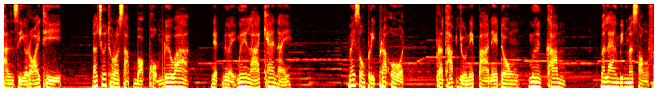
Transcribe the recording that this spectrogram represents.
2,400 ที แล้วช่วยโทรศัพท์บอกผมด้วยว่า เหน็ดเหนื่อยเมื่อยล้าแค่ไหน ไม่ทรงปริพระโอษฐ์ประทับอยู่ในป่าในดง มืดค่ำมแมลงบินมาส่องไฟ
